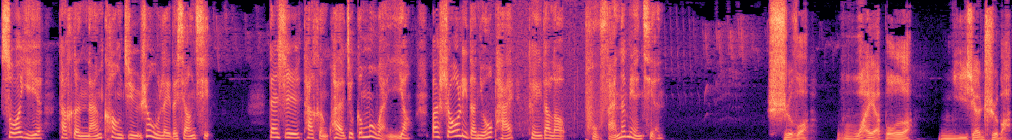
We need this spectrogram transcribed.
所以他很难抗拒肉类的香气。但是他很快就跟木婉一样，把手里的牛排推到了普凡的面前。师傅，我也不饿，你先吃吧。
